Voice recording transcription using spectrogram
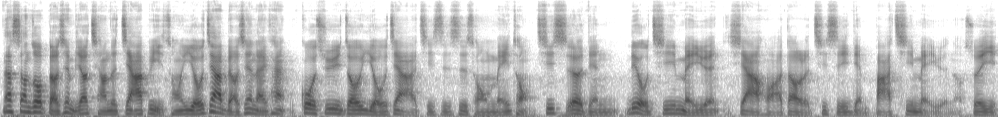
那上周表现比较强的加币，从油价表现来看，过去一周油价其实是从每桶七十二点六七美元下滑到了七十一点八七美元哦。所以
